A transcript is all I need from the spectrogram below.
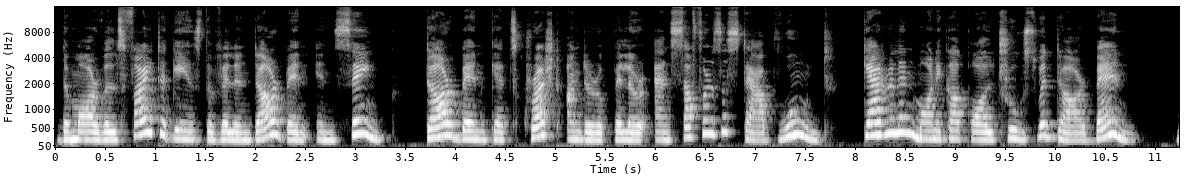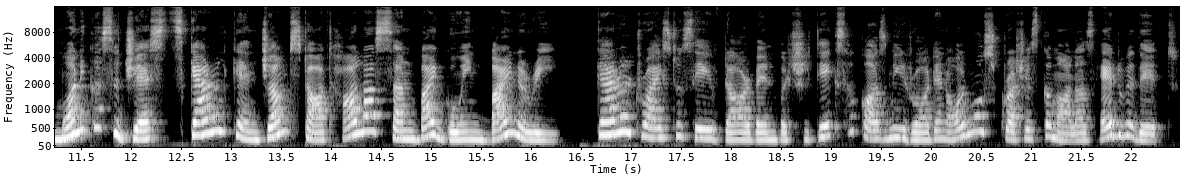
The Marvels fight against the villain Dar-Benn in sync. Dar-Benn gets crushed under a pillar and suffers a stab wound. Carol and Monica call truce with Dar-Benn. Monica suggests Carol can jumpstart Hala's sun by going binary. Carol tries to save Dar-Benn, but she takes her Cosmi rod and almost crushes Kamala's head with it.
